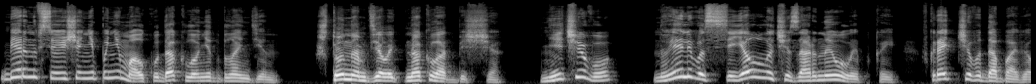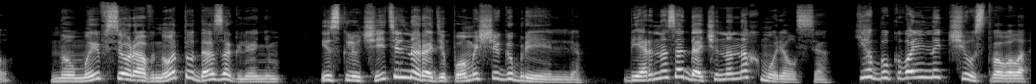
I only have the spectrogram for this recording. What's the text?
Берн все еще не понимал, куда клонит блондин. «Что нам делать на кладбище?» «Ничего». Но Эль воссиял лучезарной улыбкой. Вкратчиво добавил. «Но мы все равно туда заглянем. Исключительно ради помощи Габриэлля». Берн озадаченно нахмурился. Я буквально чувствовала,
